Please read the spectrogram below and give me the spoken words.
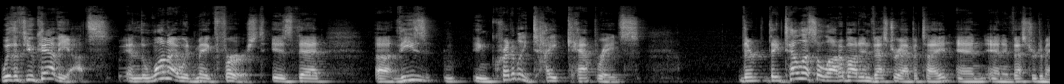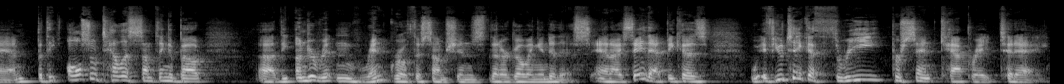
with a few caveats. And the one I would make first is that uh, these incredibly tight cap rates they tell us a lot about investor appetite and, and investor demand, but they also tell us something about uh, the underwritten rent growth assumptions that are going into this. And I say that because if you take a 3% cap rate today,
